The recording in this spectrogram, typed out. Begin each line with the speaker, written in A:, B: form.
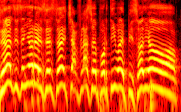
A: Señoras y señores, esto es Chaflazo Deportivo, episodio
